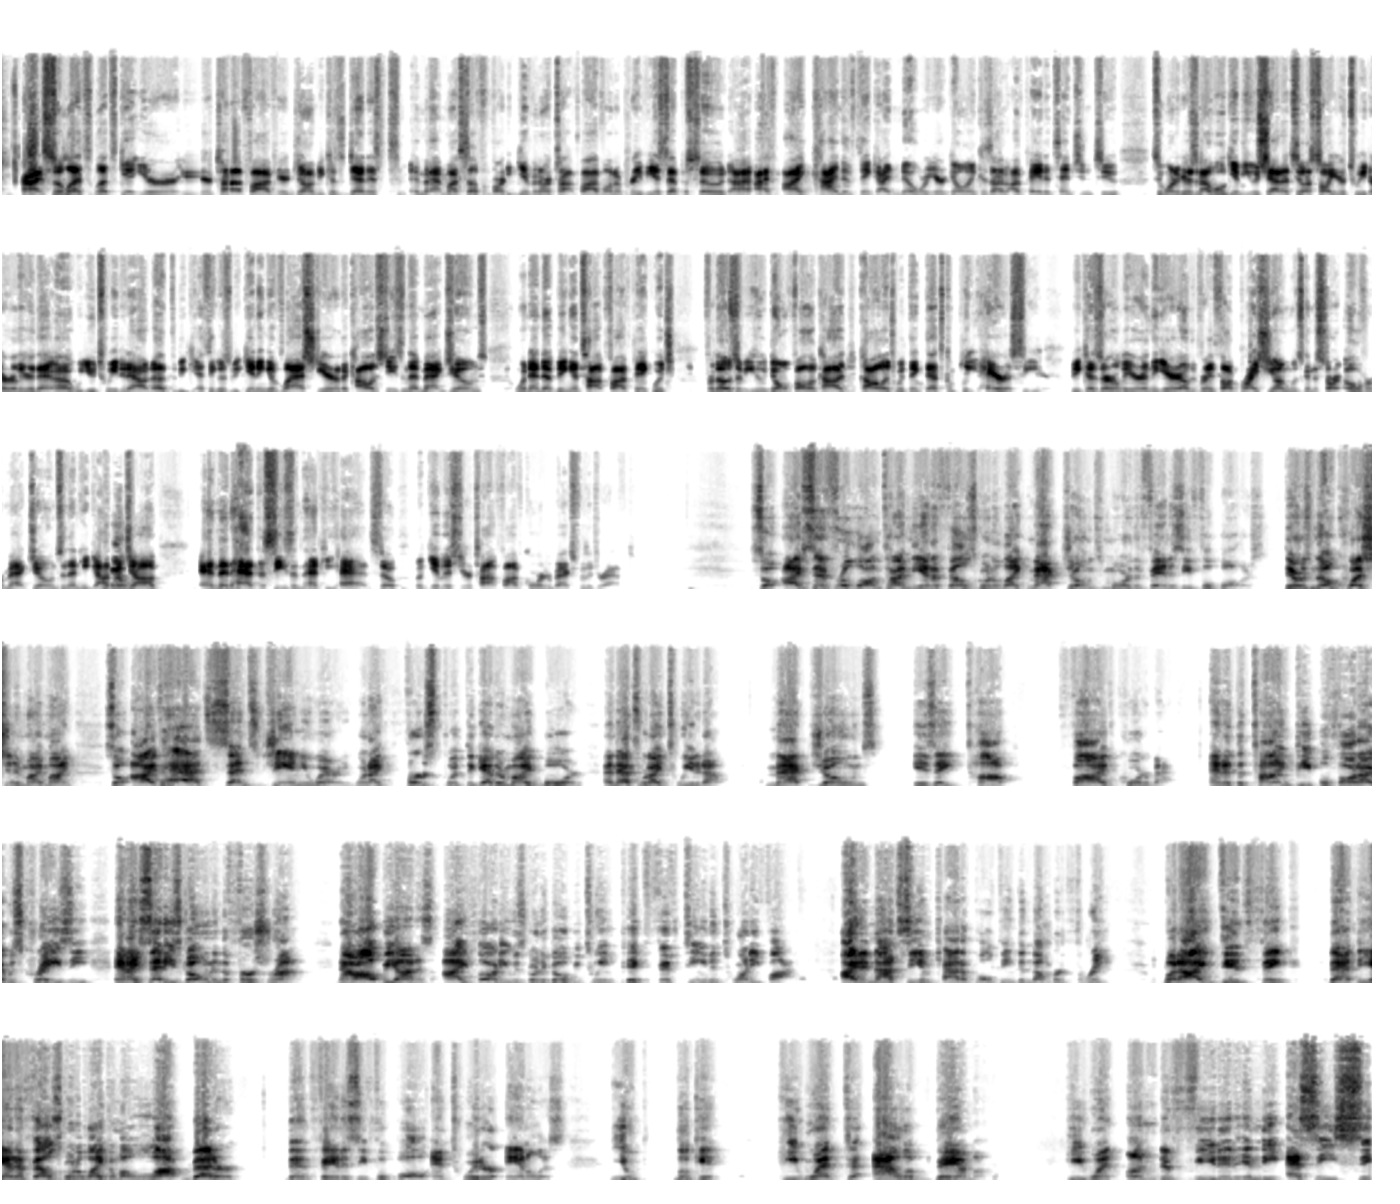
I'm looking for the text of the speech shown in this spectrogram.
All right, so let's let's get your your top five here, John, because Dennis and Matt and myself have already given our top five on a previous episode. I I, I kind of think I know where you're going because I've, I've paid attention to to one of yours, and I will give you a shout out too. I saw your tweet earlier that uh, you tweeted out at the I think it was beginning of last year, the college season, that Mac Jones would end up being a top five pick. Which, for those of you who don't follow college, college would think that's complete heresy because earlier in the year, I really thought Bryce Young was going to start over Mac Jones, and then he got the job and then had the season that he had. So, but give us your top five quarterbacks for the draft. So I've said for a long time the NFL is going to like Mac Jones more than fantasy footballers. There was no question in my mind. So I've had since January when I first put together my board, and that's what I tweeted out. Mac Jones is a top five quarterback. And at the time, people thought I was crazy. And I said he's going in the first round. Now, I'll be honest, I thought he was going to go between pick 15 and 25. I did not see him catapulting to number three. But I did think that the NFL is going to like him a lot better than fantasy football and Twitter analysts. You look at, he went to Alabama. He went undefeated in the SEC.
